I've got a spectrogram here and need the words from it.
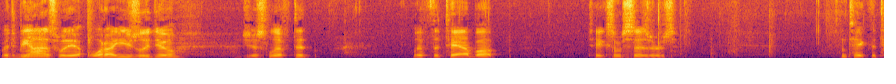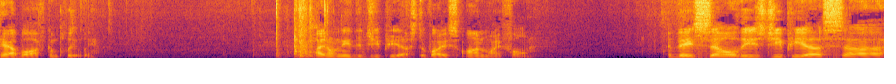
But to be honest with you, what I usually do is just lift it, lift the tab up, take some scissors, and take the tab off completely. I don't need the GPS device on my phone they sell these GPS uh,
